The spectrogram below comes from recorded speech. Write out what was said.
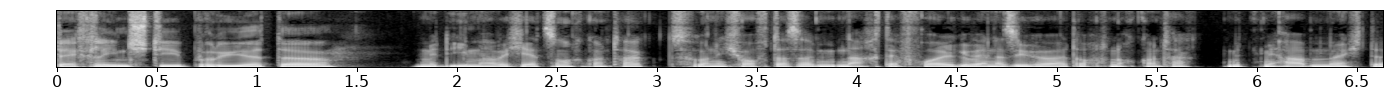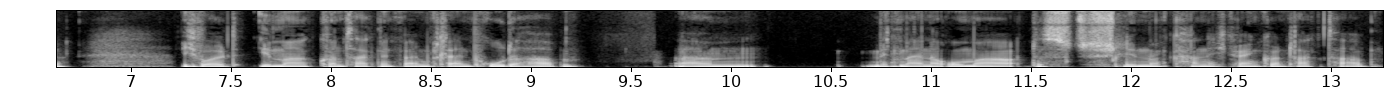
der kleinste Bruder, Mit ihm habe ich jetzt noch Kontakt und ich hoffe, dass er nach der Folge, wenn er sie hört, auch noch Kontakt mit mir haben möchte. Ich wollte immer Kontakt mit meinem kleinen Bruder haben. Ähm, mit meiner Oma, das Schlimme, kann ich keinen Kontakt haben.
